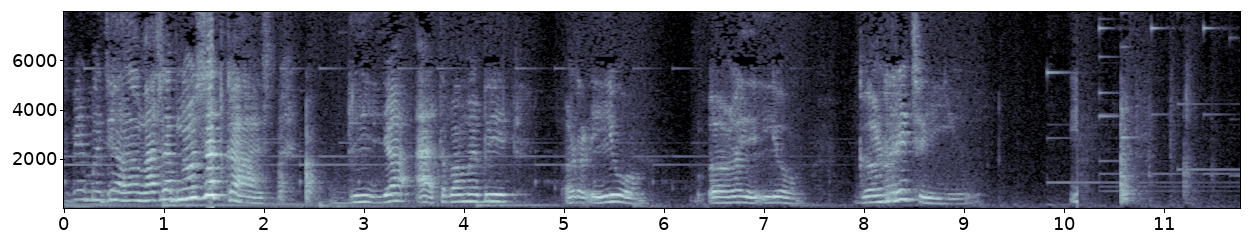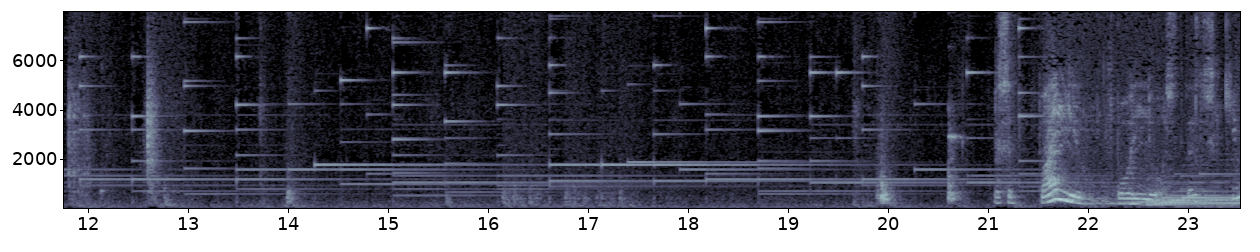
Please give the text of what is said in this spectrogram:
Теперь мы делаем волшебную жидкость. Для этого мы берем льем горячий Насыпали блесточки.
